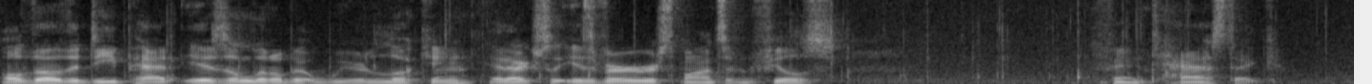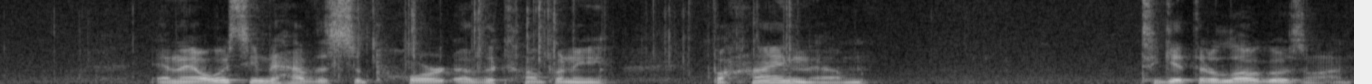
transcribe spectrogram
Although the D-pad is a little bit weird looking, it actually is very responsive and feels fantastic. And they always seem to have the support of the company behind them to get their logos on.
